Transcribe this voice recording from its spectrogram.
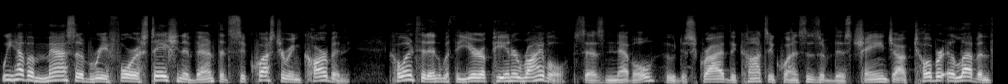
we have a massive reforestation event that's sequestering carbon, coincident with the European arrival, says Nevle, who described the consequences of this change October 11th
